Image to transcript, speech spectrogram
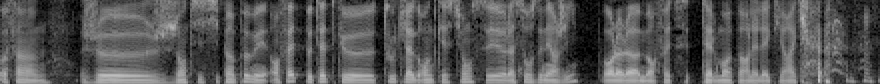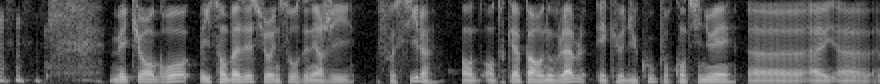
Enfin, je, j'anticipe un peu, mais en fait, peut-être que toute la grande question, c'est la source d'énergie. Oh là là, mais en fait, c'est tellement un parallèle avec l'Irak. mais qu'en gros, ils sont basés sur une source d'énergie fossile, en, tout cas pas renouvelable, et que du coup, pour continuer, euh, à- à-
